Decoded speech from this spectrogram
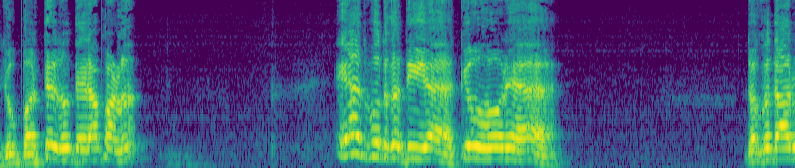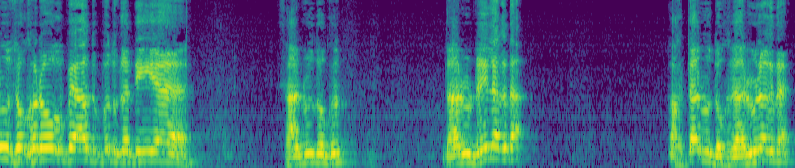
ਜੋ ਵਰਤੇ ਸੋ ਤੇਰਾ ਭਾਣਾ ਇਹ ਅਦਭੁਤ ਗਤੀ ਹੈ। ਕਿਉਂ ਹੋ ਰਿਹਾ ਹੈ? ਦੁੱਖ ਦਾਰੂ ਸੁਖ, ਰੋਗ ਪਿਆ ਅਦਭੁਤ ਗਤੀ ਹੈ। ਸਾਨੂੰ ਦੁੱਖ ਦਾਰੂ ਨਹੀਂ ਲੱਗਦਾ। ਭਗਤਾਂ ਨੂੰ ਦੁੱਖ ਦਾਰੂ ਲੱਗਦਾ।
